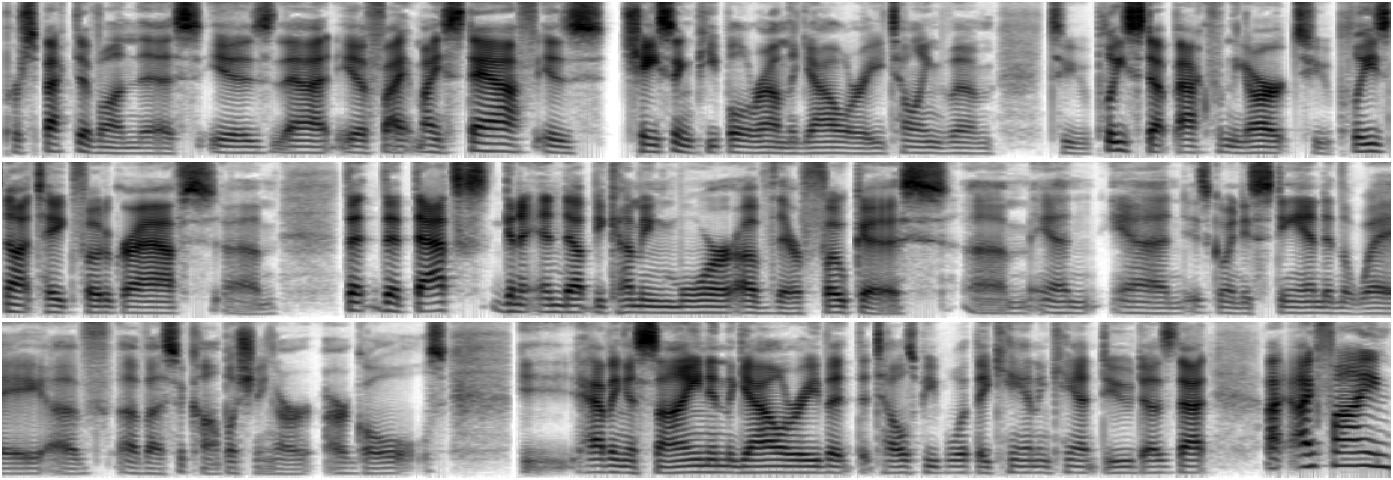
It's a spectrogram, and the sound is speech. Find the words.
perspective on this is that if I, my staff is chasing people around the gallery, telling them to please step back from the art, to please not take photographs. Um, that that that's going to end up becoming more of their focus um, and and is going to stand in the way of of us accomplishing our our goals. Having a sign in the gallery that that tells people what they can and can't do does that. I, I find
